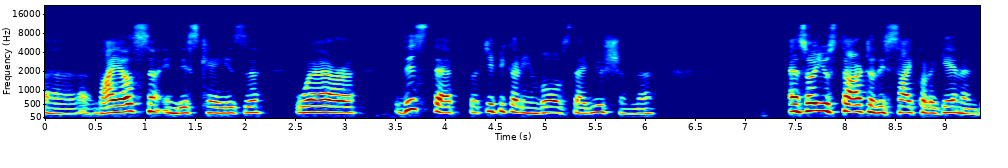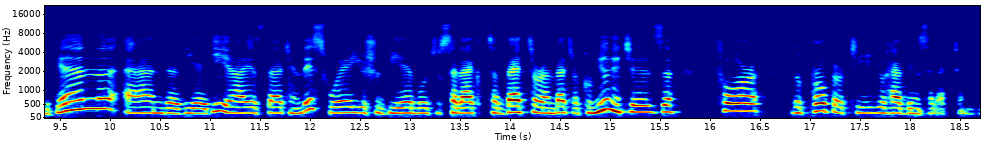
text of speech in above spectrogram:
uh, vials, in this case, where this step typically involves dilution. And so you start this cycle again and again. And the idea is that in this way, you should be able to select better and better communities for the property you have been selecting.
